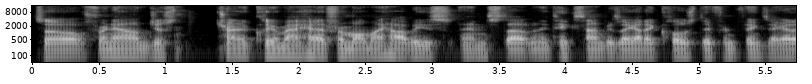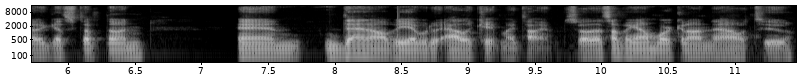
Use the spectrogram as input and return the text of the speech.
So for now, I'm just trying to clear my head from all my hobbies and stuff, and it takes time because I got to close different things. I got to get stuff done, and then I'll be able to allocate my time. So that's something I'm working on now to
